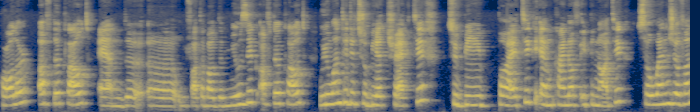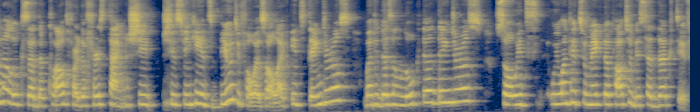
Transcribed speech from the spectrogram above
color of the cloud and uh, we thought about the music of the cloud, we wanted it to be attractive, to be poetic and kind of hypnotic. So, when Giovanna looks at the cloud for the first time, she she's thinking it's beautiful as well. Like it's dangerous, but it doesn't look that dangerous. So it's we wanted to make the cloud to be seductive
